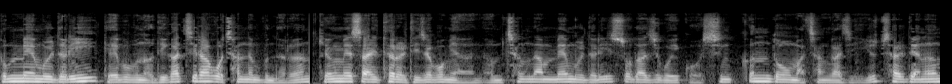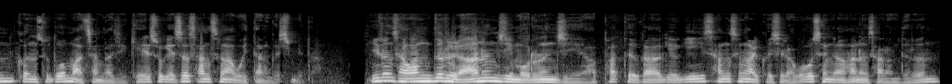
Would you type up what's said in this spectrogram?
급매물들이 대부분 어디 갔지라고 찾는 분들은 경매 사이트를 뒤져보면 엄청난 매물들이 쏟아지고 있고 신건도 마찬가지 유찰되는 건수도 마찬가지 계속해서 상승하고 있다는 것입니다. 이런 상황들을 아는지 모르는지 아파트 가격이 상승할 것이라고 생각하는 사람들은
